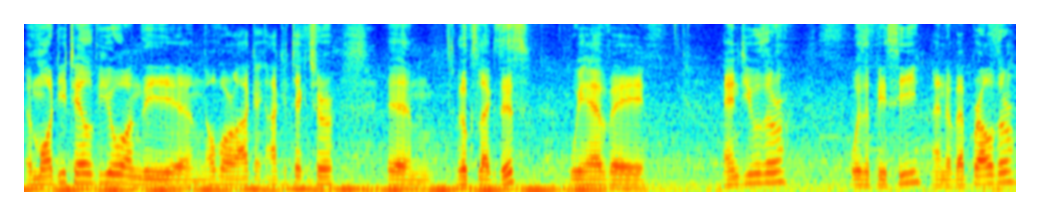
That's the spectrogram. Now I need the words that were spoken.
A more detailed view on the um, overall arch architecture um, looks like this. We have a end user with a PC and a web browser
